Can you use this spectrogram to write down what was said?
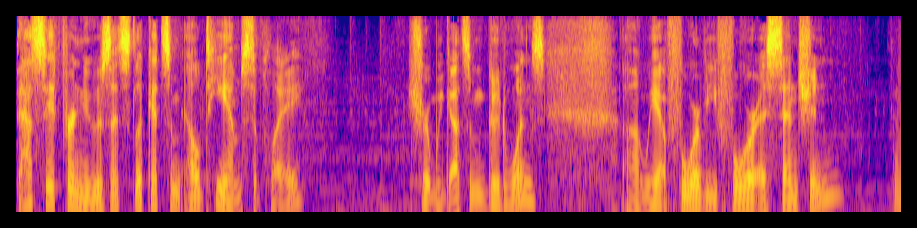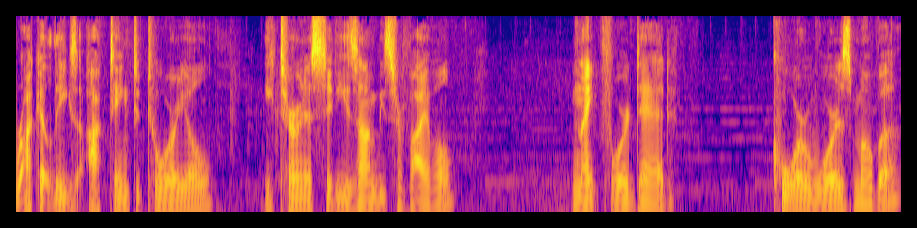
that's it for news. Let's look at some LTMs to play. Sure, we got some good ones. Uh, we have 4v4 Ascension, Rocket League's Octane Tutorial, Eterna City Zombie Survival, Night 4 Dead, Core Wars MOBA,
